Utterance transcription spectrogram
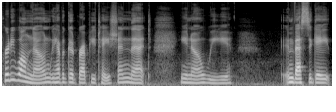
pretty well known. We have a good reputation that, you know, we investigate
